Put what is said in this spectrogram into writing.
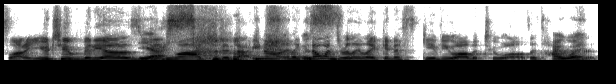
it's a lot of YouTube videos yes. being watched and that, you know, like was, no one's really like gonna give you all the tools. It's hard. I went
